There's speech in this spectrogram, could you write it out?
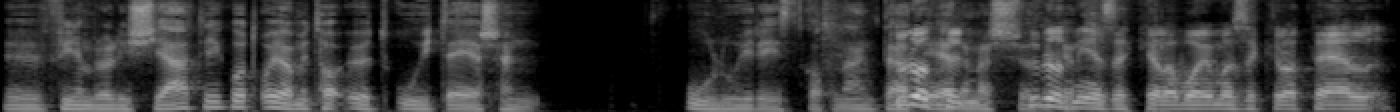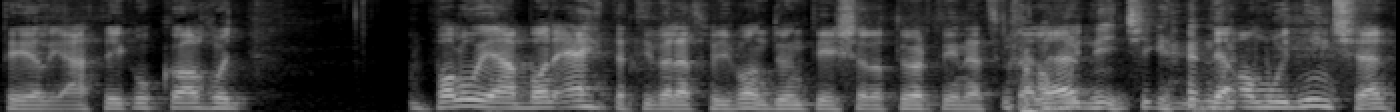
ö, filmről is játékot, olyan, mintha öt új, teljesen full új részt kapnánk. Tehát Tudod, hogy, érdemes tudod mi ezekkel a bajom, ezekkel a Telltale játékokkal, hogy valójában elhiteti veled, hogy van döntésed a történet felett, Amúgy nincs, igen. de amúgy nincsen.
